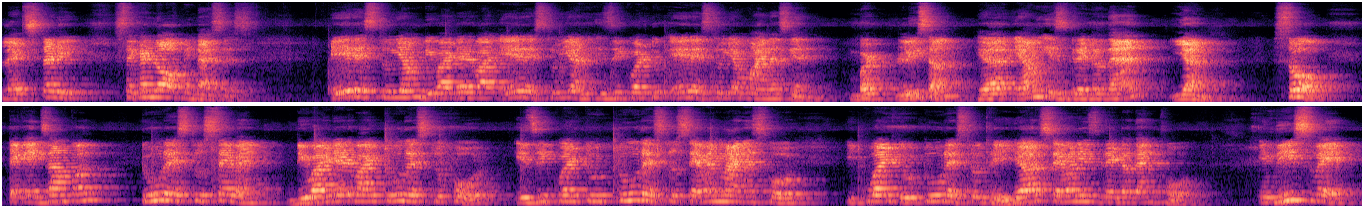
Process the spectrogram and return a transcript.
Let's study Second law of indices. A to m divided by a raised to n is equal to a raised to m minus n. But listen, here m is greater than n. So, take example 2 raised to 7 divided by 2 raised to 4 is equal to 2 raised to 7 minus 4 equal to 2 raised to 3. Here 7 is greater than 4. In this way,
